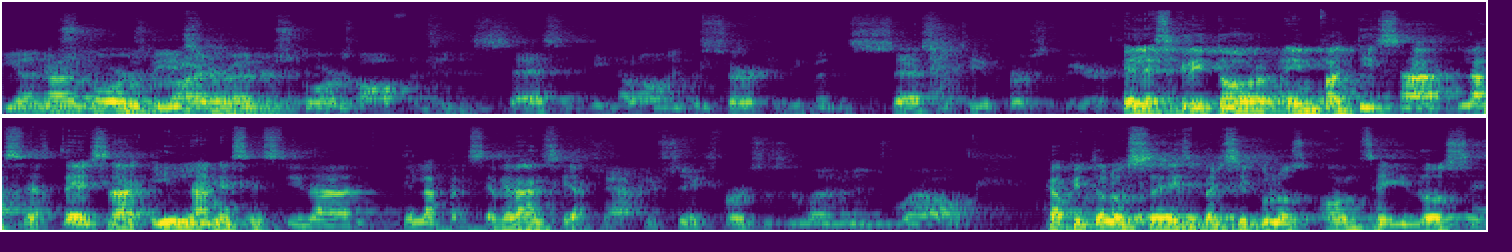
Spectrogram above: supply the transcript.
He underscores, the writer underscores often the necessity, not only the certainty, but necessity of perseverance. El escritor enfatiza la certeza y la necesidad de la perseverancia. Chapter 6, verses 11 and 12. Capítulo 6, versículos 11 y 12.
